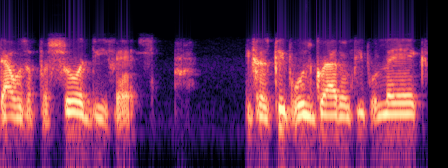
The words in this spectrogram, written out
That was a for sure defense because people was grabbing people's legs.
